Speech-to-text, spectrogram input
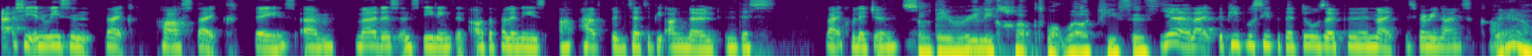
actually, in recent like past like days, um, murders and stealings and other felonies have been said to be unknown in this like religion. So they really clocked what world peace is. Yeah, like the people sleep with their doors open. Like it's very nice. and calm. Damn.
